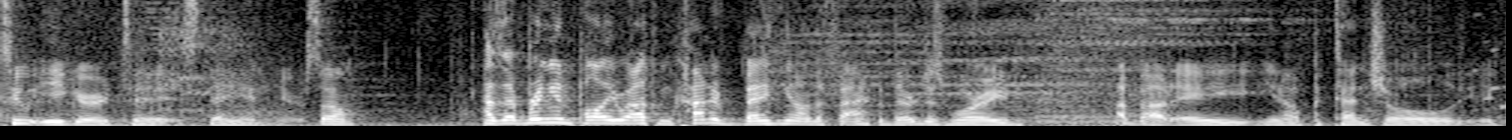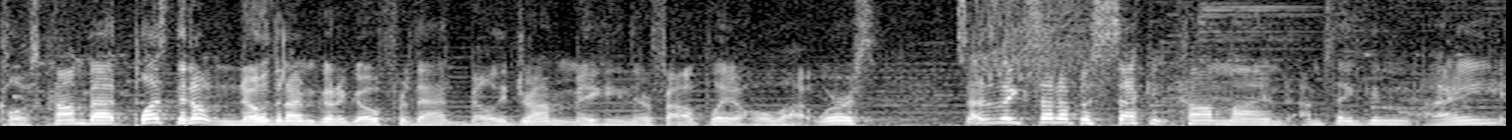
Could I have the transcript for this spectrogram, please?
too eager to stay in here. So as I bring in Poliwrath, I'm kind of banking on the fact that they're just worried about a you know potential close combat. Plus, they don't know that I'm going to go for that belly drum, making their foul play a whole lot worse. So as they set up a second Calm Mind, I'm thinking I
